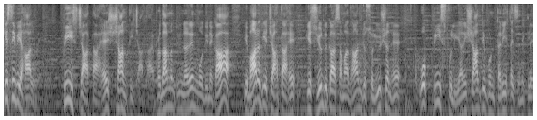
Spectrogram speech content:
किसी भी हाल में पीस चाहता है, शांति चाहता है। प्रधानमंत्री नरेंद्र मोदी ने कहा कि भारत ये चाहता है कि इस युद्ध का समाधान, जो सोल्यूशन है, वो पीसफुली यानी शांतिपूर्ण तरीके से निकले।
